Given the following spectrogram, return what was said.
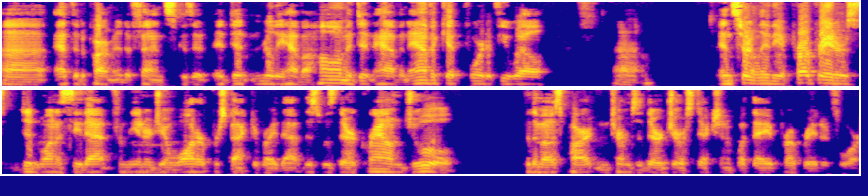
uh, at the Department of Defense? Because it, it didn't really have a home, it didn't have an advocate for it, if you will. Uh, and certainly the appropriators didn't want to see that from the energy and water perspective, right? That this was their crown jewel for the most part in terms of their jurisdiction of what they appropriated for.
